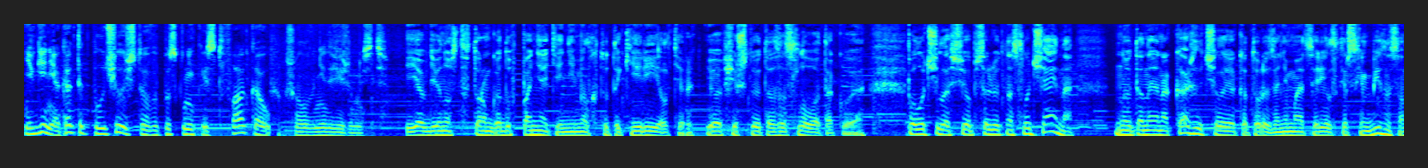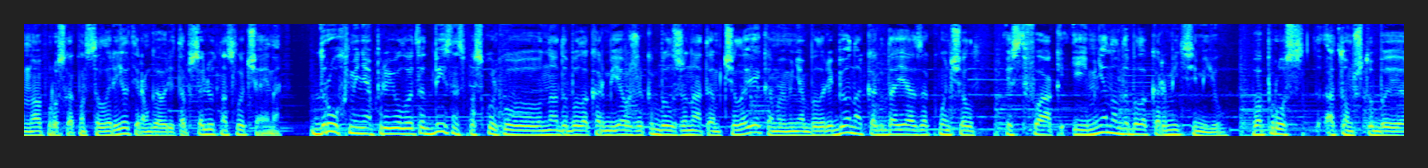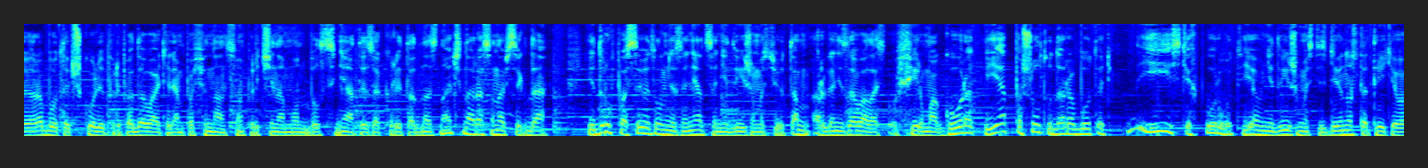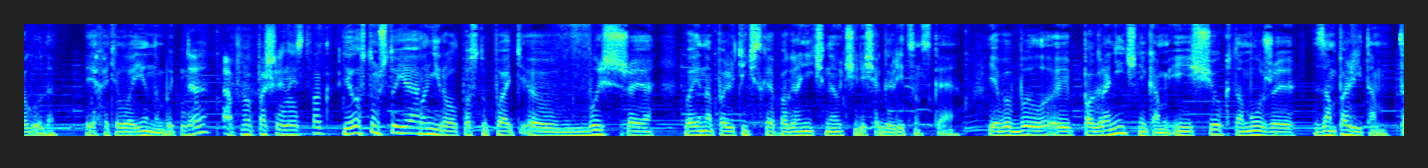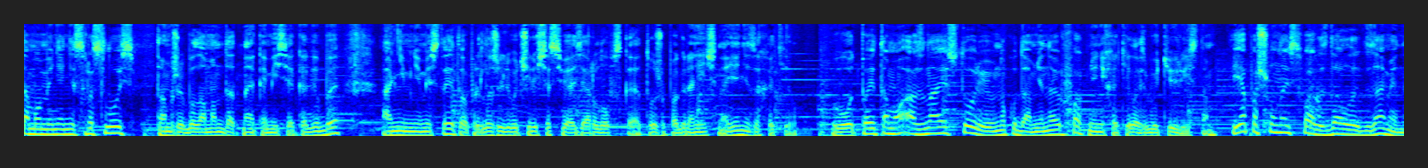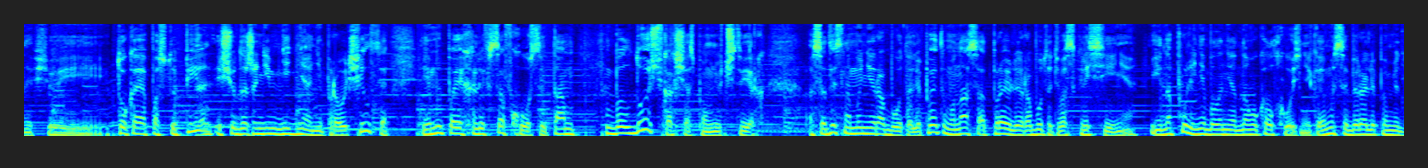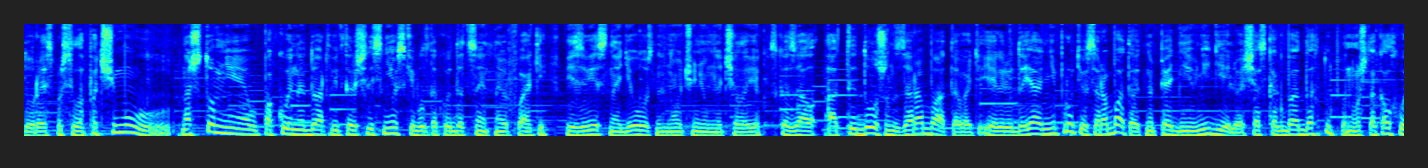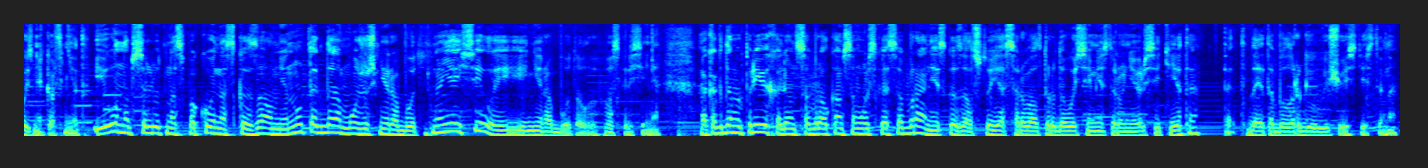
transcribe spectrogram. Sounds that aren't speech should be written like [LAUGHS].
Евгений, а как так получилось, что выпускник ИСТФАКа ушел в недвижимость? Я в 92 году в понятия не имел, кто такие риэлторы. И вообще, что это за слово такое. Получилось все абсолютно случайно. Но это, наверное, каждый человек, который занимается риэлторским бизнесом, на вопрос, как он стал риэлтором, говорит абсолютно случайно. Друг меня привел в этот бизнес, поскольку надо было кормить. Я уже был женатым человеком, у меня был ребенок, когда я закончил ИСТФАК, и мне надо было кормить семью. Вопрос о том, чтобы работать в школе преподавателем по финансовым причинам, он был снят и закрыт однозначно раз и навсегда. И друг посоветовал мне заняться недвижимостью. Там организовалась фирма «Город», я пошел туда работать. И с тех пор вот я в недвижимости с 93 -го года. Я хотел военным быть. Да? А пошли на ИСТФАК? Дело в том, что я планировал поступать э, в высшее военно-политическое пограничное училище Голицынское. Я бы был и пограничником, и еще к тому же замполитом. Там у меня не срослось. Там же была мандатная комиссия КГБ. Они мне вместо этого предложили в училище связи Орловское, тоже пограничное. Я не захотел. Вот, поэтому, а зная историю, ну куда, мне на юрфак, мне не хотелось быть юристом. Я пошел на ИСФАК, сдал экзамен, и все. И только я поступил, да? еще даже ни, ни дня не проучился, и мы поехали в совхоз. И там был дождь, как сейчас помню, в четверг. Соответственно, мы не работали, поэтому нас отправили работать в воскресенье. И на поле не было ни одного колхозника, и мы собирали помидоры. Я спросил, а почему? На что мне покойный Эдуард Викторович Лесневский, был такой доцент на юрфаке, известный, одиозный, но очень умный человек, сказал, а ты должен зарабатывать. Я говорю, да я не против зарабатывать, но 5 дней в неделю, а сейчас как бы отдохнуть, потому что колхозников нет. И он абсолютно спокойно сказал мне, ну, тогда можешь не работать. Но я и сел, и не работал в воскресенье. А когда мы приехали, он собрал комсомольское собрание и сказал, что я сорвал трудовой семестр университета. Тогда это был РГУ еще, естественно.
